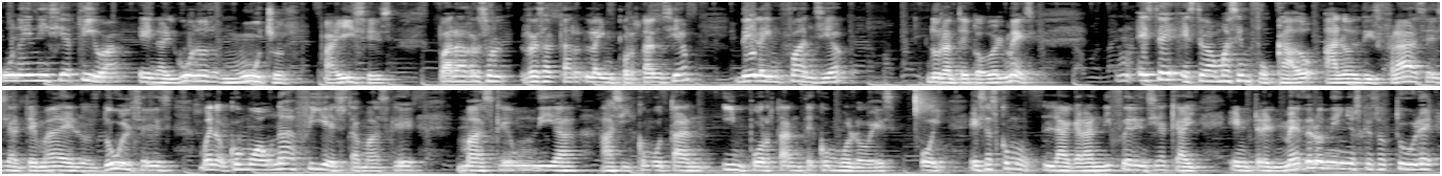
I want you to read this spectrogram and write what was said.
una iniciativa en algunos, muchos países para resaltar la importancia de la infancia durante todo el mes. Este, este va más enfocado a los disfraces y al tema de los dulces, bueno, como a una fiesta más que, más que un día así como tan importante como lo es hoy. Esa es como la gran diferencia que hay entre el mes de los niños, que es octubre,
